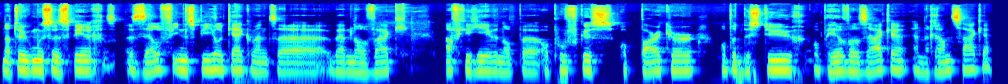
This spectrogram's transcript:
Natuurlijk moesten de speler zelf in de spiegel kijken, want uh, we hebben al vaak afgegeven op, uh, op Hoefkes, op Parker, op het bestuur, op heel veel zaken en randzaken.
